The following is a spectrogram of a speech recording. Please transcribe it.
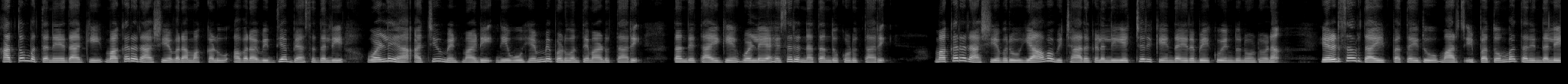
ಹತ್ತೊಂಬತ್ತನೆಯದಾಗಿ ಮಕರ ರಾಶಿಯವರ ಮಕ್ಕಳು ಅವರ ವಿದ್ಯಾಭ್ಯಾಸದಲ್ಲಿ ಒಳ್ಳೆಯ ಅಚೀವ್ಮೆಂಟ್ ಮಾಡಿ ನೀವು ಹೆಮ್ಮೆ ಪಡುವಂತೆ ಮಾಡುತ್ತಾರೆ. ತಂದೆ ತಾಯಿಗೆ ಒಳ್ಳೆಯ ಹೆಸರನ್ನು ತಂದು ಕೊಡುತ್ತಾರೆ. ಮಕರ ರಾಶಿಯವರು ಯಾವ ವಿಚಾರಗಳಲ್ಲಿ ಎಚ್ಚರಿಕೆಯಿಂದ ಇರಬೇಕು ಎಂದು ನೋಡೋಣ. ಎರಡು ಸಾವಿರದ ಇಪ್ಪತ್ತೈದು ಮಾರ್ಚ್ ಇಪ್ಪತ್ತೊಂಬತ್ತರಿಂದಲೇ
